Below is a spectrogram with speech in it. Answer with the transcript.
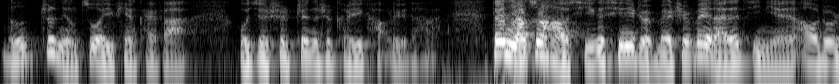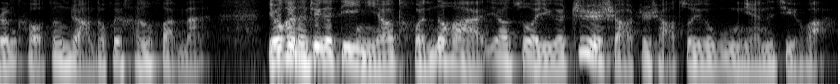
能正经做一片开发，我觉得是真的是可以考虑的哈。但你要做好一个心理准备，是未来的几年澳洲人口增长都会很缓慢，有可能这个地你要囤的话，要做一个至少至少做一个五年的计划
